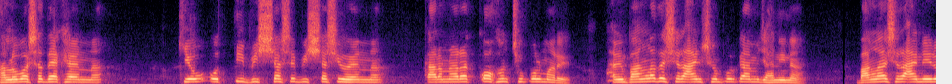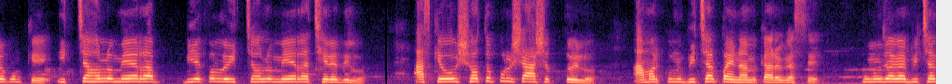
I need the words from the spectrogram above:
ভালোবাসা দেখায় না, কেউ অতি বিশ্বাসে বিশ্বাসী হয়েন না। কারণ এরা কখন ছুপল মারে? আমি বাংলাদেশের আইন সম্পর্কে আমি জানি না। বাংলাদেশের আইন এরকম কে? ইচ্ছা হলো মেয়েরা বিয়ে করল, ইচ্ছা হলো মেয়েরা ছেড়ে দিল। আজকে ওই শত পুরুষে আসক্ত হইল। আমার কোনো বিচার পাই না আমি কারও কাছে। কোনো জায়গায় বিচার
